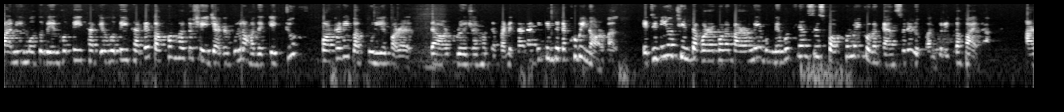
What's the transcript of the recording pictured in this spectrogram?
পানির মতো বের হতেই থাকে হতেই থাকে, তখন হয়তো সেই জায়গাগুলো আমাদেরকে একটু পটারি বা পুড়িয়ে করার দেওয়ার প্রয়োজন হতে পারে। তার আগে কিন্তু এটা খুবই নর্মাল এটি নিয়েও চিন্তা করার কোনো কারণ নেই এবং নেবোথিয়ানসিস কখনোই কোনো ক্যান্সারে রূপান্তরিত হয় না। আর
